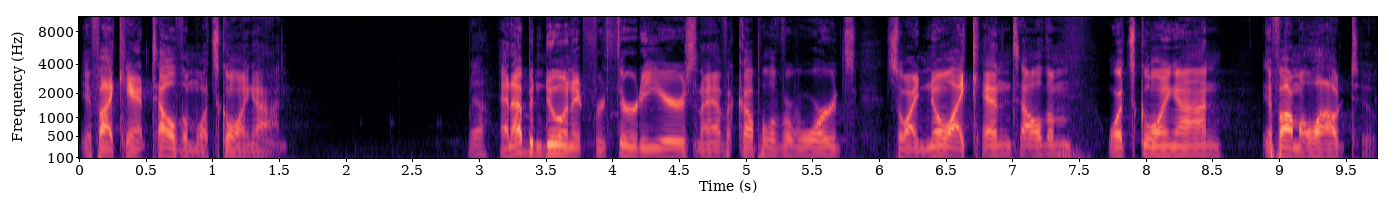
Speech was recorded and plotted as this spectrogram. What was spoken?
if I can't tell them what's going on. Yeah. And I've been doing it for 30 years, and I have a couple of awards, so I know I can tell them what's going on if I'm allowed to.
